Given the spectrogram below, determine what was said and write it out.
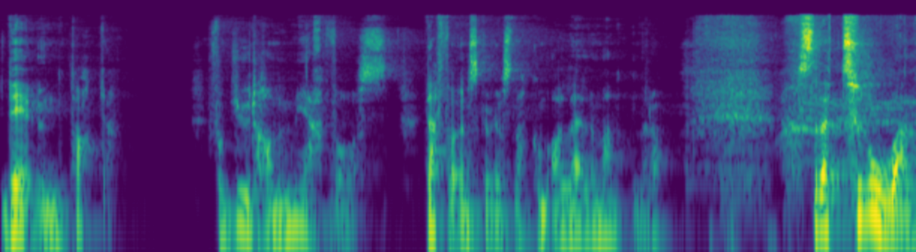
Det er unntaket. For Gud har mer for oss. Derfor ønsker vi å snakke om alle elementene. da. Så det er troen.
